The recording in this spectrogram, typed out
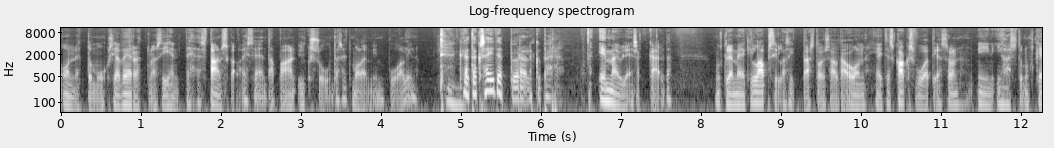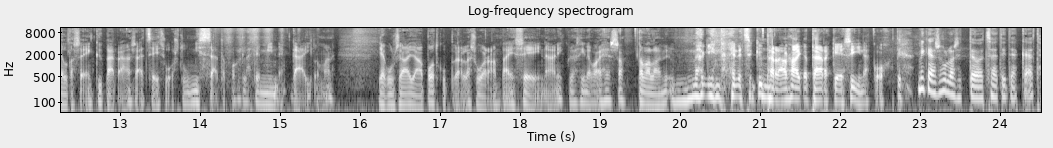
onnettomuuksia verrattuna siihen, että tehdään tanskalaiseen tapaan yksisuuntaiset molemmin puolin. Mm. Käytätkö sä itse pyöräilykypärää? En mä yleensä käytä. Mutta kyllä meilläkin lapsilla sitten taas toisaalta on. Ja itse asiassa kaksivuotias on niin ihastunut keltaiseen kypäräänsä, että se ei suostu missään tapauksessa lähteä minnekään ilman. Ja kun se ajaa potkupyörällä suoraan päin seinään, niin kyllä siinä vaiheessa tavallaan mäkin näin, että se kypärä on aika tärkeä siinä kohti. Mikä sulla sitten on, että sä et itse käytä?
